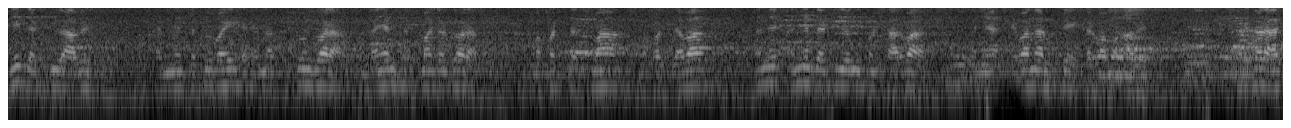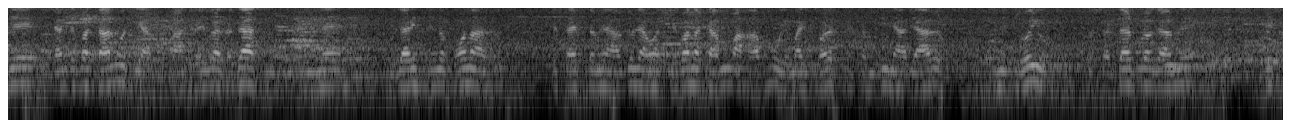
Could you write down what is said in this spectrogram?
જે દર્દીઓ આવે છે, એમને ચતુભાઈ અને એમના કુટુંબ દ્વારા નયન ચશ્માદળ દ્વારા મફત ચશ્મા, મફત દવા અને અન્ય દર્દીઓની પણ સારવાર અહીંયા સેવાના રૂપે કરવામાં આવે છે. ખરેખર આજે વિધાનસભા ચાલુ હતી આ પાંચ રવિવાર રજા હતી, અને પૂજારીશ્રીનો ફોન આવ્યો કે સાહેબ તમે આવજો ને, આવા સેવાના કામમાં આવવું એ મારી ફરજ છે, સમજીને આજે આવ્યો અને જોયું તો સરદારપુરા ગામે એક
